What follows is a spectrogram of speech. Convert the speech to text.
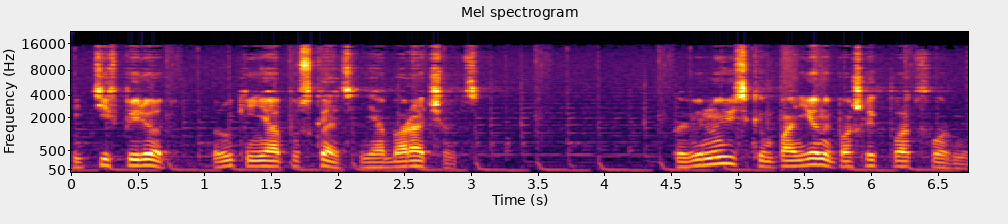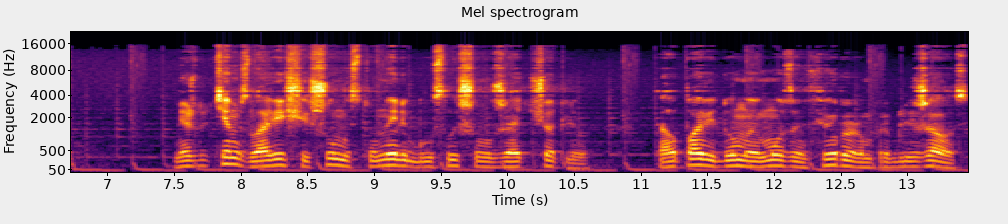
«Идти вперед! Руки не опускать, не оборачиваться!» Повинуясь, компаньоны пошли к платформе. Между тем зловещий шум из туннеля был слышен уже отчетливо. Толпа, ведомая Мозом фюрером, приближалась.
